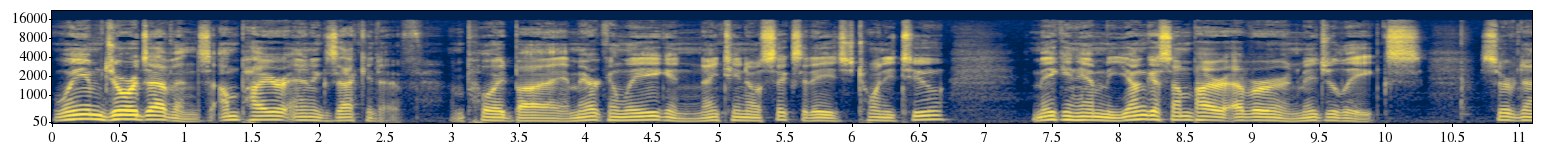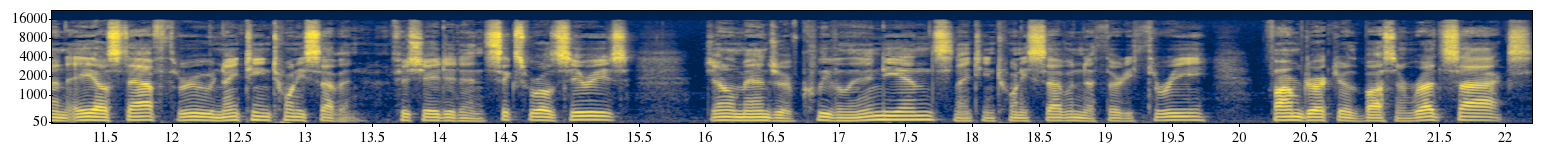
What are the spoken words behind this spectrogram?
William George Evans, umpire and executive, employed by American League in 1906 at age 22, making him the youngest umpire ever in major leagues. Served on AL staff through 1927. Officiated in six World Series. General manager of Cleveland Indians, 1927 to 33. Farm director of the Boston Red Sox,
